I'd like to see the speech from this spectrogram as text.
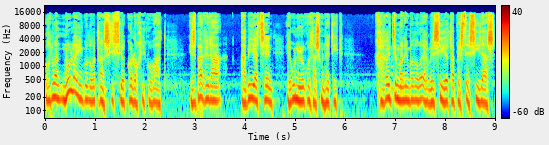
Orduan, nola egingo dugu transizio ekologiko bat, ez bagera abiatzen egunerokotasunetik. Jarraitzen malin badu erbezia eta pestezidaz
